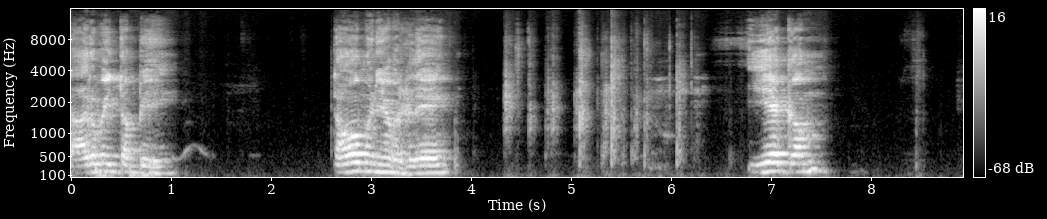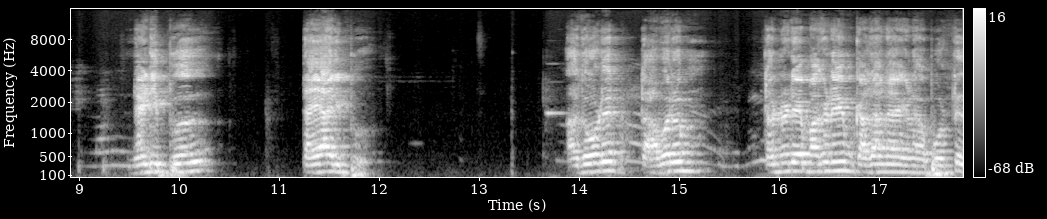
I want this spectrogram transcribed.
அருமை தம்பி தவமணி அவர்களே இயக்கம் நடிப்பு தயாரிப்பு. அதோடு அவரும் தன்னுடைய மகனையும் கதாநாயகனாக போட்டு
